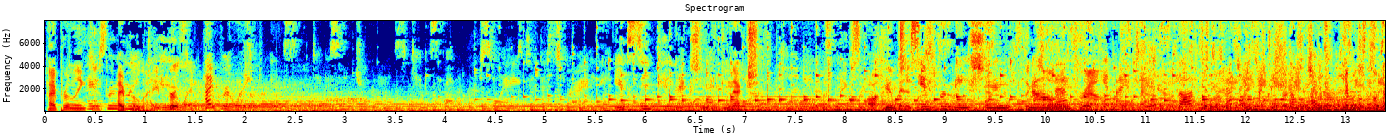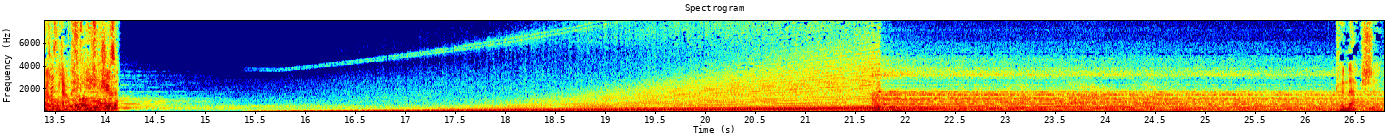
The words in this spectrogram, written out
Hyperlink is Hyperlink. Hyperlink. Hyperlink is instant connection, Connection that makes authenticity information, the knowledge, ground. ideas, thoughts, and imagination. Connection.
